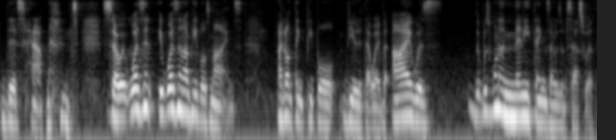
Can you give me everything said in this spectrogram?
this happened. so it wasn't it wasn't on people's minds. I don't think people viewed it that way, but I was that was one of the many things I was obsessed with.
